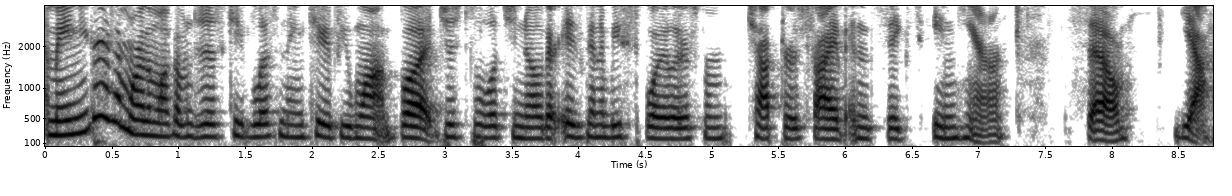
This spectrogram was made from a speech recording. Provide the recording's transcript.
I mean, you guys are more than welcome to just keep listening too if you want, but just to let you know, there is going to be spoilers from chapters five and six in here. So, yeah.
